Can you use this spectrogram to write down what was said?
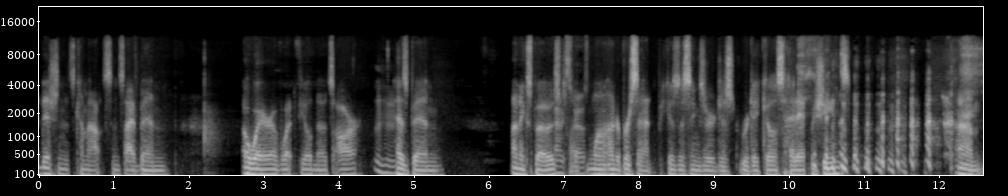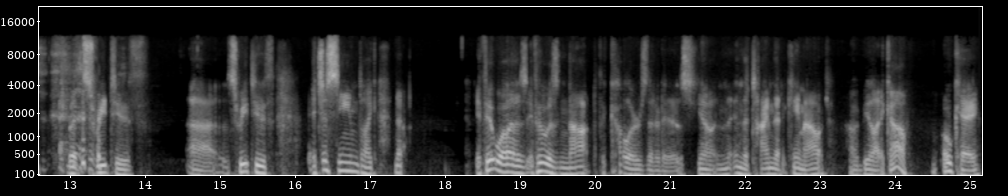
edition that's come out since I've been aware of what field notes are Mhm. has been unexposed, Unexposed. like 100 percent because those things are just ridiculous headache machines. um, but Sweet Tooth, uh, Sweet Tooth, it just seemed like no. If it was, if it was not the colors that it is, you know, in, in the time that it came out, I would be like, oh, okay.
